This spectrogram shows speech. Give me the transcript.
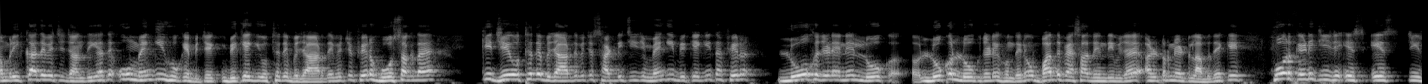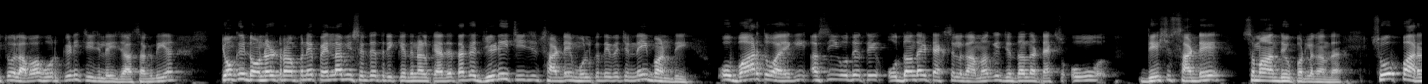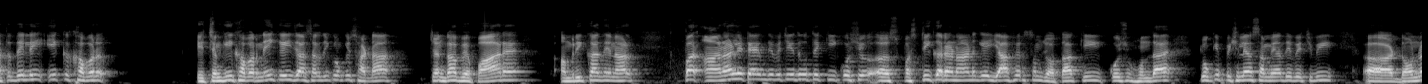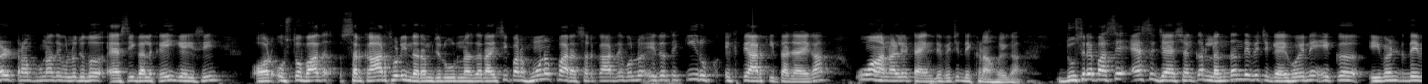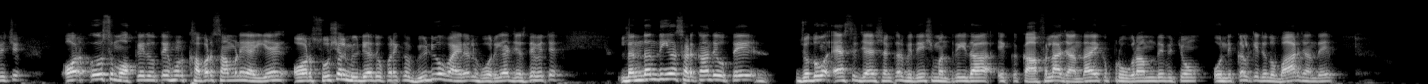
ਅਮਰੀਕਾ ਦੇ ਵਿੱਚ ਜਾਂਦੀ ਹੈ ਤੇ ਉਹ ਮਹਿੰਗੀ ਹੋ ਕੇ ਵਿਚੇ- ਵਿਕੇਗੀ ਉੱਥੇ ਦੇ ਬਾਜ਼ਾਰ ਦੇ ਵਿੱਚ, ਫਿਰ ਹੋ ਸਕਦਾ ਹੈ ਕਿ ਜੇ ਉੱਥੇ ਦੇ ਬਾਜ਼ਾਰ ਦੇ ਵਿੱਚ ਸਾਡੀ ਚੀਜ਼ ਮਹਿੰਗੀ ਵਿਕੇਗੀ ਤਾਂ ਫਿਰ ਲੋਕ ਜਿਹੜੇ ਨੇ, ਲੋਕ ਲੋਕਲ ਲੋਕ ਜਿਹੜੇ ਹੁੰਦੇ ਨੇ ਉਹ ਵੱਧ ਪੈਸਾ ਦੇਣ ਦੀ ਬਜਾਏ ਅਲਟਰਨੇਟ ਲੱਭਦੇ ਕਿ ਹੋਰ ਕਿਹੜੀ ਚੀਜ਼ ਇਸ ਇਸ ਚੀਜ਼ ਤੋਂ ਇਲਾਵਾ ਹੋਰ ਕਿਹੜੀ ਚੀਜ਼ ਲਈ ਜਾ ਸਕਦੀ ਹੈ। ਕਿਉਂਕਿ ਡੋਨਲਡ ਟਰੰਪ ਨੇ ਪਹਿਲਾਂ ਵੀ ਸਿੱਧੇ ਤਰੀਕੇ ਦੇ ਨਾਲ ਕਹਿ ਦਿੱਤਾ ਕਿ ਜਿਹੜੀ ਚੀਜ਼ ਸਾਡੇ ਮੁਲਕ ਦੇ ਵਿੱਚ ਨਹੀਂ ਬਣਦੀ, ਉਹ ਬਾਹਰ ਤੋਂ ਆਏਗੀ, ਅਸੀਂ ਉਹਦੇ ਤੇ ਉਦਾਂ ਦਾ ਹੀ ਟੈਕਸ ਲਗਾਵਾਂਗੇ, ਜਿੱਦਾਂ ਦਾ ਟੈਕਸ ਉਹ ਦੇਸ਼ ਸਾਡੇ ਸਮਾਨ ਦੇ ਉੱਪਰ ਲਗਾਉਂਦਾ ਸੋ ਭਾਰਤ ਦੇ ਲਈ ਇੱਕ ਖਬਰ, ਇਹ ਚੰਗੀ ਖਬਰ ਨਹੀਂ ਕਹੀ ਜਾ ਸਕਦੀ ਕਿਉਂਕਿ ਸਾਡਾ ਚੰਗਾ ਵਪਾਰ ਹੈ ਅਮਰੀਕਾ ਦੇ ਨਾਲ। ਪਰ ਆਉਣ ਵਾਲੇ ਟਾਈਮ ਦੇ ਵਿੱਚ ਇਹਦੇ ਉੱਤੇ ਕੀ ਕੁਝ ਸਪਸ਼ਟੀਕਰਨ ਆਣਗੇ ਜਾਂ ਫਿਰ ਸਮਝੌਤਾ ਕੀ ਕੁਝ ਹੁੰਦਾ ਹੈ? ਕਿਉਂਕਿ ਪਿਛਲੇ ਸਮਿਆਂ ਦੇ ਵਿੱਚ ਵੀ ਡੋਨਲਡ ਟਰੰਪ ਉਹਨਾਂ ਦੇ ਵੱਲੋਂ ਜਦੋਂ ਐਸੀ ਗੱਲ ਕਹੀ ਗਈ ਸੀ ਔਰ ਉਸ ਤੋਂ ਬਾਅਦ ਸਰਕਾਰ ਥੋੜੀ ਨਰਮ ਜ਼ਰੂਰ ਨਜ਼ਰ ਆਈ ਸੀ, ਪਰ ਹੁਣ ਭਾਰਤ ਸਰਕਾਰ ਦੇ ਵੱਲੋਂ ਇਹਦੇ ਉੱਤੇ ਕੀ ਰੁਖ ਇਖਤਿਆਰ ਕੀਤਾ ਜਾਏਗਾ, ਉਹ ਆਉਣ ਵਾਲੇ ਟਾਈਮ ਦੇ ਵਿੱਚ ਦੇਖਣਾ ਹੋਏਗਾ। ਦੂਸਰੇ ਪਾਸੇ ਐਸ ਜੈਸ਼ੰਕਰ ਲੰਡਨ ਦੇ ਵਿੱਚ ਗਏ ਹੋਏ ਨੇ ਇੱਕ ਇਵੈਂਟ ਦੇ ਵਿੱਚ ਔਰ ਉਸ ਮੌਕੇ ਦੇ ਉੱਤੇ ਹੁਣ ਖਬਰ ਸਾਹਮਣੇ ਆਈ ਹੈ ਔਰ ਸੋਸ਼ਲ ਮੀਡੀਆ ਦੇ ਉੱਪਰ ਇੱਕ ਵੀਡੀਓ ਵਾਇਰਲ ਹੋ ਰਹੀ ਹੈ, ਜਿਸ ਦੇ ਵਿੱਚ ਲੰਡਨ ਦੀਆਂ ਸੜਕਾਂ ਦੇ ਉੱਤੇ ਜਦੋਂ ਐਸ ਜੈਸ਼ੰਕਰ ਵਿਦੇਸ਼ ਮੰਤਰੀ ਦਾ ਇੱਕ ਕਾਫਲਾ ਜਾਂਦਾ ਇੱਕ ਪ੍ਰੋਗਰਾਮ ਦੇ ਵਿੱਚੋਂ ਉਹ ਨਿਕਲ ਕੇ ਜਦੋਂ ਬਾਹਰ ਜਾਂਦੇ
